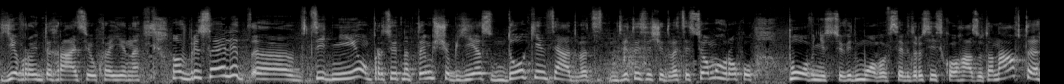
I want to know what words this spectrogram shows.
євроінтеграції України. Ну а в Брюсселі е, в ці дні працюють над тим, щоб ЄС до кінця 20 2027 року повністю відмовився від російського газу та нафти.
